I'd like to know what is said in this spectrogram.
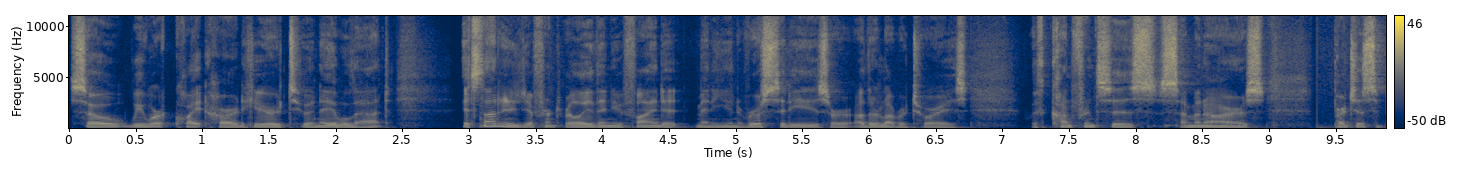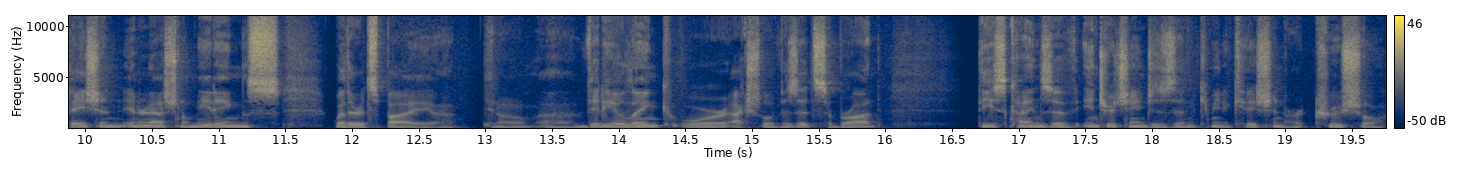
So we work quite hard here to enable that. It's not any different really than you find at many universities or other laboratories with conferences, seminars, participation in international meetings, whether it's by uh, you know uh, video link or actual visits abroad. These kinds of interchanges in communication are crucial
